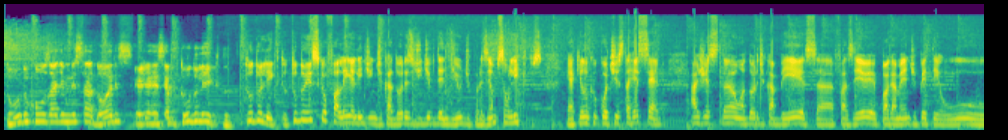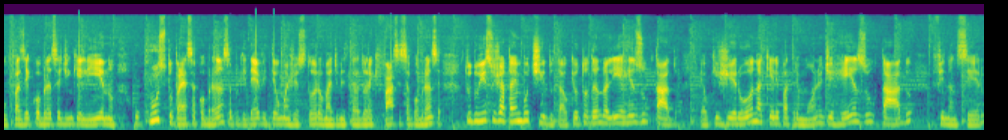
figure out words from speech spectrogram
tudo com os administradores, eu já recebo tudo líquido. Tudo líquido. Tudo isso que eu falei ali de indicadores de dividend yield, por exemplo, são líquidos. É aquilo que o cotista recebe. A gestão, a dor de cabeça, fazer pagamento de IPTU, fazer cobrança de inquilino, o custo para essa cobrança, porque deve ter uma gestora uma administradora que faça essa cobrança, tudo isso já está embutido, tá? O que eu estou dando ali é resultado. É o que gerou naquele patrimônio de resultado financeiro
